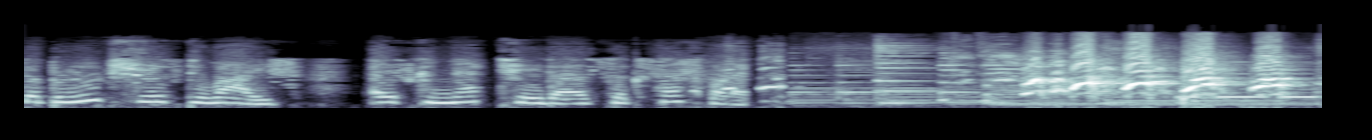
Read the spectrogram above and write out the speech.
The Bluetooth device is connected successfully.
